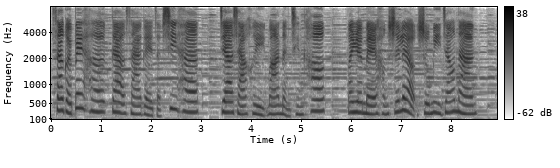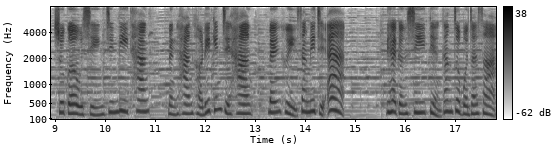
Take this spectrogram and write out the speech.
三月八号到三月十四号，只要消费满两千块，蔓越莓红石榴舒密胶囊、蔬果五行精力汤两项，合你拣一项，免费送你一盒。你喺公司电工资本专线：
